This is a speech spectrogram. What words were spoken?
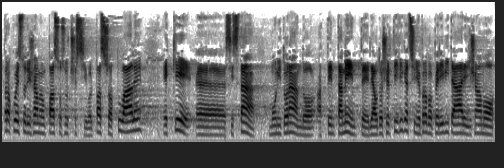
però questo diciamo, è un passo successivo. Il passo attuale è che eh, si sta monitorando attentamente le autocertificazioni proprio per evitare diciamo,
